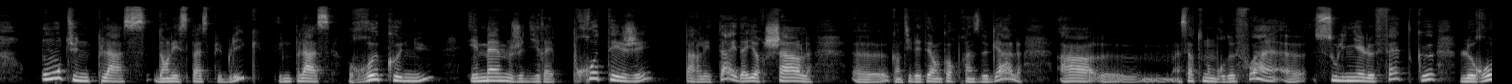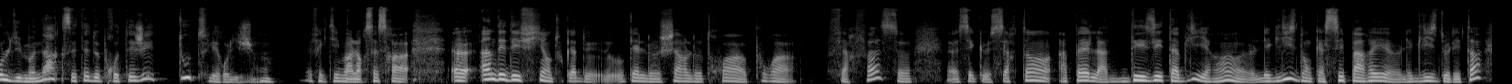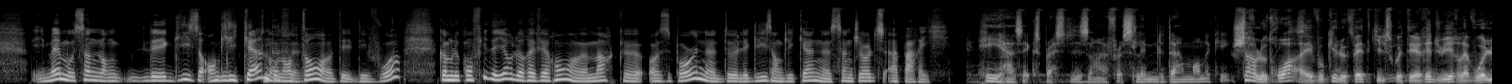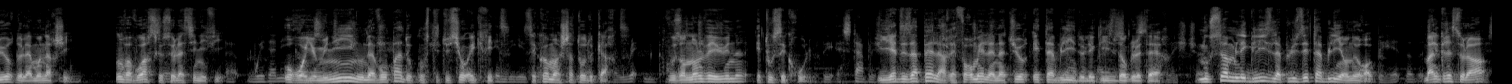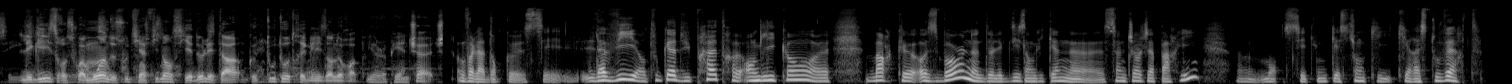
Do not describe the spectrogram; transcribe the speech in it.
ont une place dans l'espace public, une place reconnue, et même, je dirais, protégé par l'État. Et d'ailleurs, Charles, euh, quand il était encore prince de Galles, a euh, un certain nombre de fois hein, euh, souligné le fait que le rôle du monarque, c'était de protéger toutes les religions. Hum, effectivement. Alors, ce sera un des défis, en tout cas, auxquels Charles III pourra faire face, euh, c'est que certains appellent à désétablir hein, l'Église, donc à séparer euh, l'Église de l'État. Et même au sein de l'Église anglicane, on entend euh, des, voix, comme le confie d'ailleurs le révérend Mark Osborne de l'Église anglicane St. George à Paris. Charles III a évoqué le fait qu'il souhaitait réduire la voilure de la monarchie. On va voir ce que cela signifie. Au Royaume-Uni, nous n'avons pas de constitution écrite. C'est comme un château de cartes. Vous en enlevez une et tout s'écroule. Il y a des appels à réformer la nature établie de l'Église d'Angleterre. Nous sommes l'Église la plus établie en Europe. Malgré cela, l'Église reçoit moins de soutien financier de l'État que toute autre Église en Europe. Voilà, donc euh, c'est l'avis en tout cas du prêtre anglican euh, Mark Osborne de l'Église anglicane euh, Saint-Georges à Paris. Bon, c'est une question qui reste ouverte.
